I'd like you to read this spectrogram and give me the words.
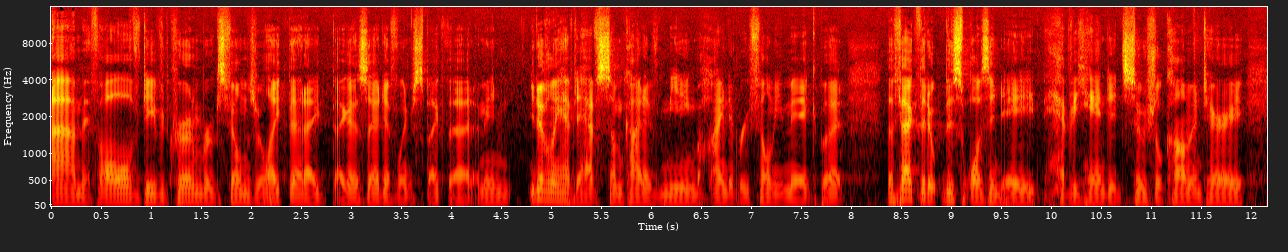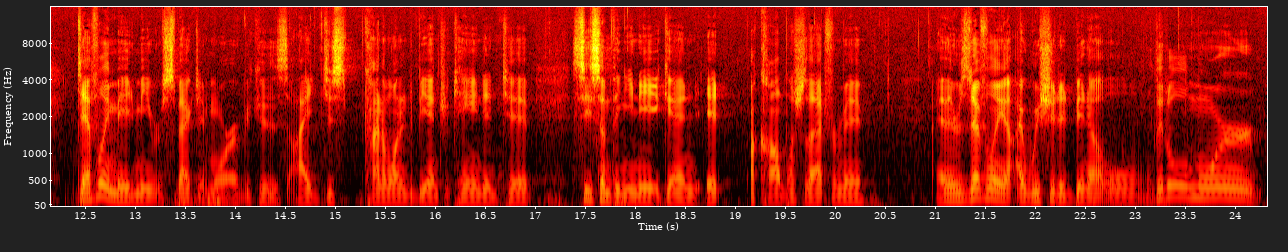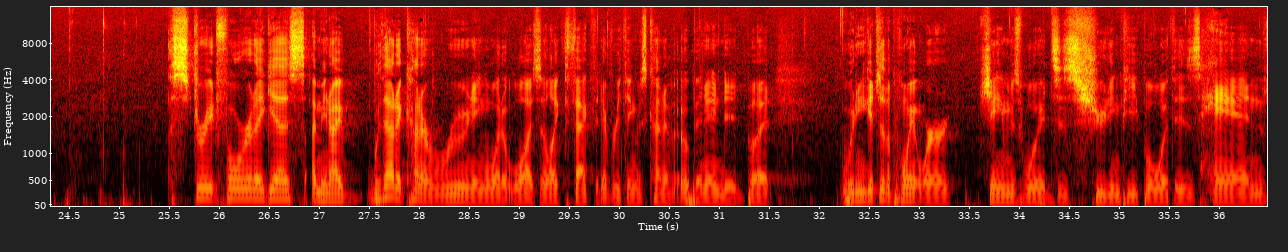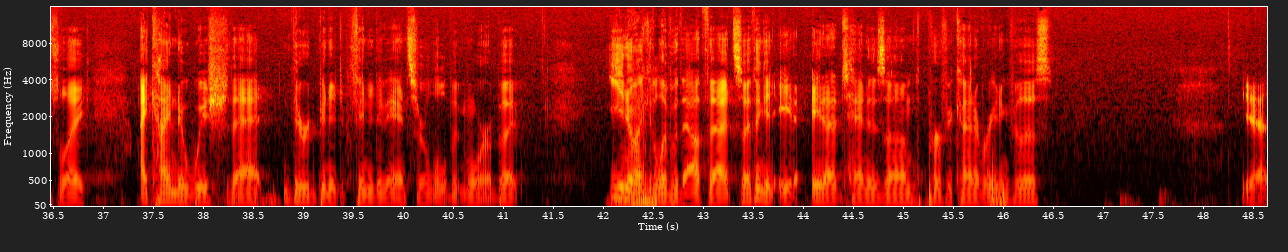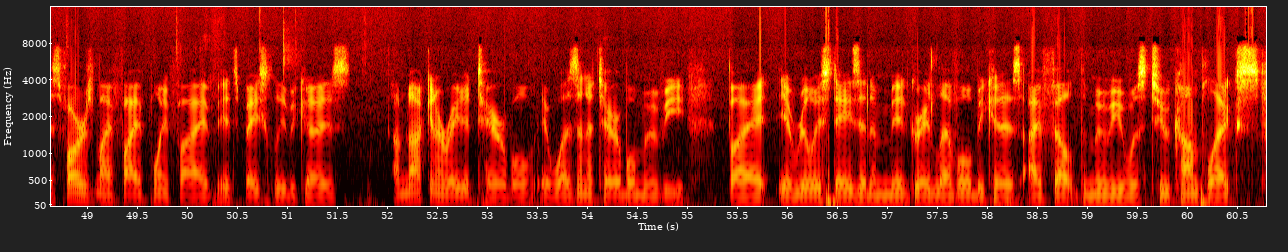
um, if all of David Cronenberg's films are like that, I, I gotta say I definitely respect that. I mean, you definitely have to have some kind of meaning behind every film you make, but the fact that it, this wasn't a heavy-handed social commentary definitely made me respect it more because I just kind of wanted to be entertained and to see something unique, and it accomplished that for me. And there was definitely, I wish it had been a little more straightforward, I guess. I mean, I without it kind of ruining what it was. I like the fact that everything was kind of open ended, but when you get to the point where James Woods is shooting people with his hands, like I kind of wish that there had been a definitive answer a little bit more, but you know, I could live without that. So I think an eight eight out of ten is um the perfect kind of rating for this. Yeah, as far as my five point five, it's basically because I'm not going to rate it terrible. It wasn't a terrible movie, but it really stays at a mid-grade level because I felt the movie was too complex.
